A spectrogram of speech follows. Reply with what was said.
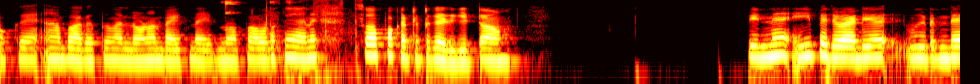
ഒക്കെ ആ ഭാഗത്ത് നല്ലോണം ഉണ്ടായിട്ടുണ്ടായിരുന്നു. അപ്പോൾ അവിടെയൊക്കെ ഞാൻ സോപ്പൊക്കെ ഇട്ടിട്ട് കഴുകിട്ടോ പിന്നെ ഈ പരിപാടി വീടിന്റെ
